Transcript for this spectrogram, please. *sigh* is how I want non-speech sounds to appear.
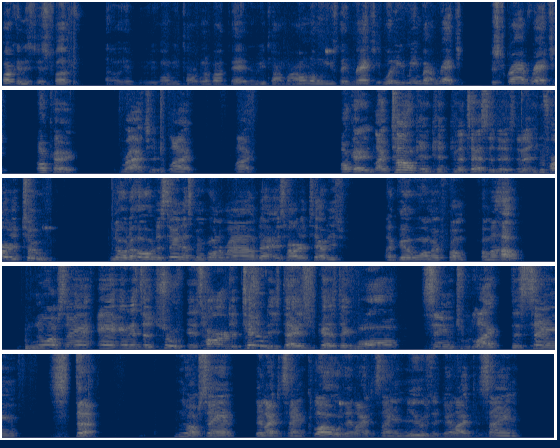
Fucking is just fucking. Oh, if we're gonna be talking about that, and we're talking about. I don't know when you say ratchet. What do you mean by ratchet? Describe ratchet. Okay, ratchet, like, like, okay, like Tom can, can can attest to this, and you've heard it too. You know the whole the saying that's been going around that it's hard to tell these a good woman from from a hoe. You know what I'm saying? And and it's the truth. It's hard to tell these days because they all seem to like the same stuff. You know what I'm saying? They like the same clothes. They like the same music. They like the same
